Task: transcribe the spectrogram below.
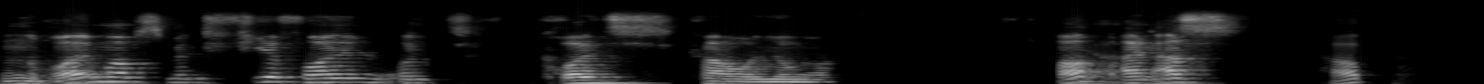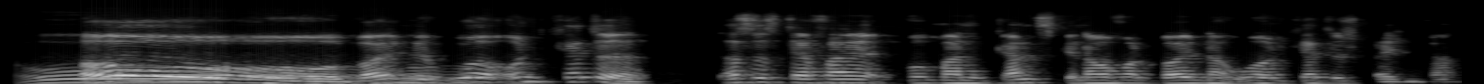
Ein Rollmops mit vier Vollen und Kreuz Karo Junge. Hopp, ja. ein Ass. Hopp. Oh. oh, goldene oh. Uhr und Kette. Das ist der Fall, wo man ganz genau von goldener Uhr und Kette sprechen kann.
